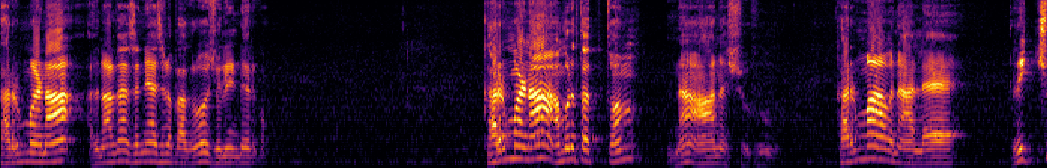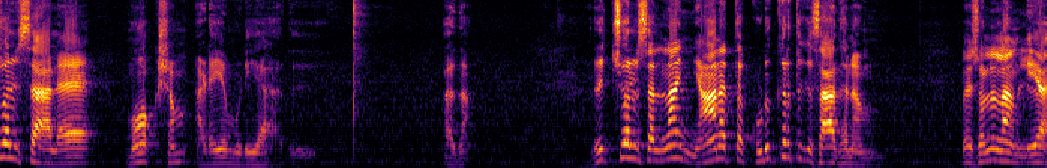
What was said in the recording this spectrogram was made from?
கர்மனா அதனால தான் சன்னியாசியில் பார்க்குறவோ சொல்லிகிட்டே இருக்கும். கர்மனா அமிர்தத்துவம் ந ஆனசுகு கர்மாவனால் ரிச்சுவல்ஸால் மோக்ஷம் அடைய முடியாது. அதுதான் ரிச்சுவல்ஸ் எல்லாம் ஞானத்தை கொடுக்கறதுக்கு சாதனம். இப்போ சொல்லலாம் இல்லையா?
